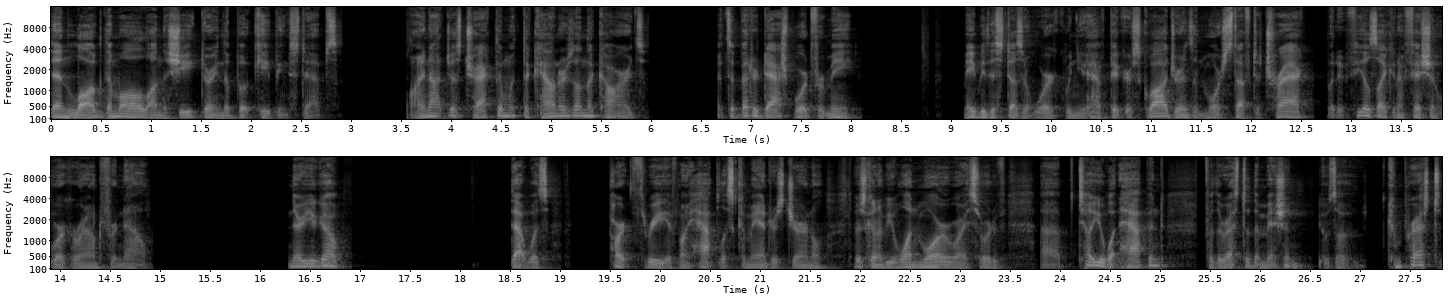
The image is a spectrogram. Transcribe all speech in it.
then log them all on the sheet during the bookkeeping steps. Why not just track them with the counters on the cards? It's a better dashboard for me. Maybe this doesn't work when you have bigger squadrons and more stuff to track, but it feels like an efficient workaround for now. There you go. That was part three of my hapless commander's journal. There's going to be one more where I sort of uh, tell you what happened for the rest of the mission. It was a compressed.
